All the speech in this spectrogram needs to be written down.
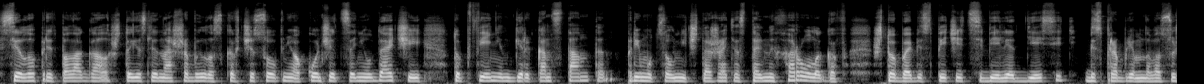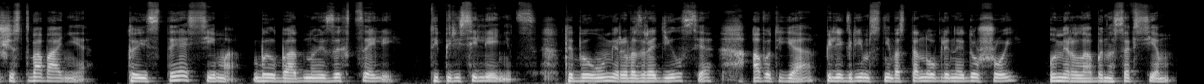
село предполагал, что если наша вылазка в часовню окончится неудачей, то Пфенингер и Константин примутся уничтожать остальных хорологов, чтобы обеспечить себе лет 10 беспроблемного существования. То есть ты, Асима, был бы одной из их целей. Ты переселенец, ты бы умер и возродился, а вот я, пилигрим с невосстановленной душой, умерла бы насовсем.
